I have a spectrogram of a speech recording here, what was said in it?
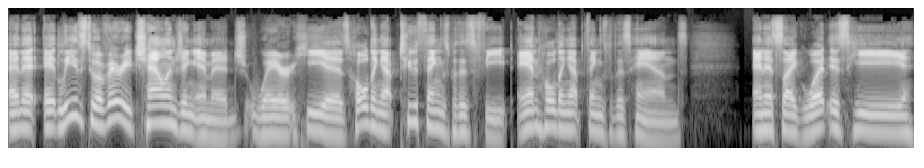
And it, it leads to a very challenging image where he is holding up two things with his feet and holding up things with his hands. And it's like, what is he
